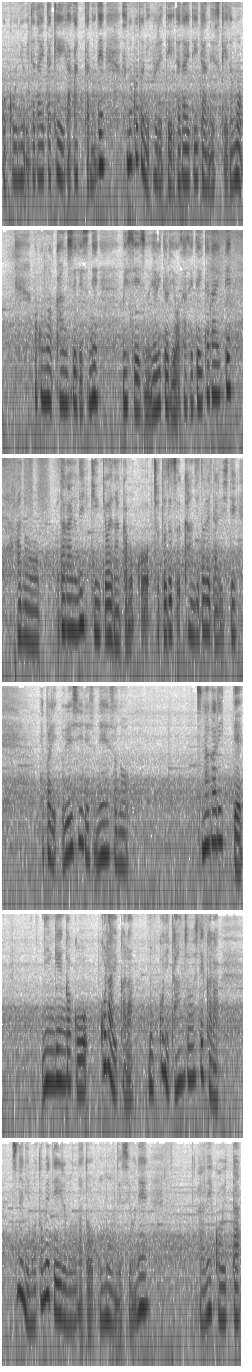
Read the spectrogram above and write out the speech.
ご購入いただいた経緯があったのでそのことに触れていただいていたんですけれども、まあ、こんな感じでですねメッセージのやり取りをさせていただいてあのお互いのね近況やなんかもこうちょっとずつ感じ取れたりしてやっぱり嬉しいですね。そのつながりって人間がこう古来からもうここに誕生してから常に求めているものだと思うんですよね。だからねこういった、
